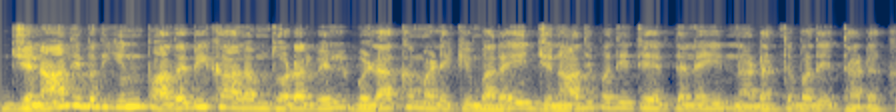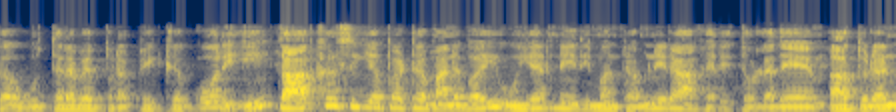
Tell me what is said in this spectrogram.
ஜனாதிபதியின் பதவிக்காலம் தொடர்பில் விளக்கம் அளிக்கும் வரை ஜனாதிபதி தேர்தலை நடத்துவதை தடுக்க உத்தரவை பிறப்பிக்க கோரி தாக்கல் செய்யப்பட்ட மனுவை உயர் நீதிமன்றம் நிராகரித்துள்ளது. அத்துடன்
